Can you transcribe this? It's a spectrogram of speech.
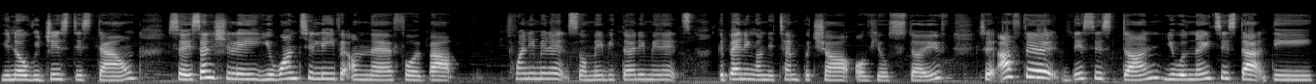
you know reduce this down. So essentially you want to leave it on there for about 20 minutes or maybe 30 minutes depending on the temperature of your stove. So after this is done you will notice that the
